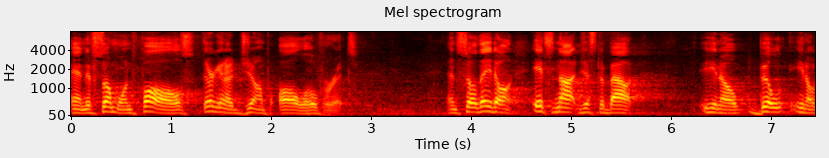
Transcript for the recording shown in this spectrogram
And if someone falls, they're going to jump all over it. And so they don't, it's not just about you know, build, you know,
